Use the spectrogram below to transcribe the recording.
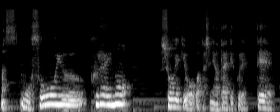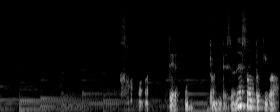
まあ、もうそういうくらいの衝撃を私に与えてくれて、かって思ったんですよね、その時は。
